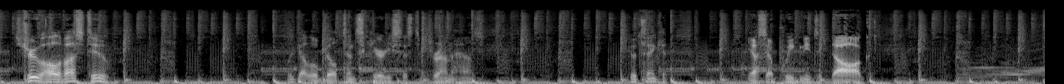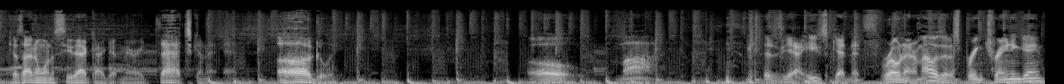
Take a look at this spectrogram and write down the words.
It's true. All of us too. We got little built-in security systems around the house. Good thinking. Yes, how Puig needs a dog. Because I don't want to see that guy get married. That's going to end ugly. Oh, my. Because, yeah, he's getting it thrown at him. I was at a spring training game,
